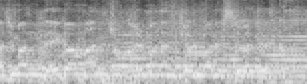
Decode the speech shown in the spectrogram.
하지만 내가 만족할 만한 결말을 써야 될 거야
